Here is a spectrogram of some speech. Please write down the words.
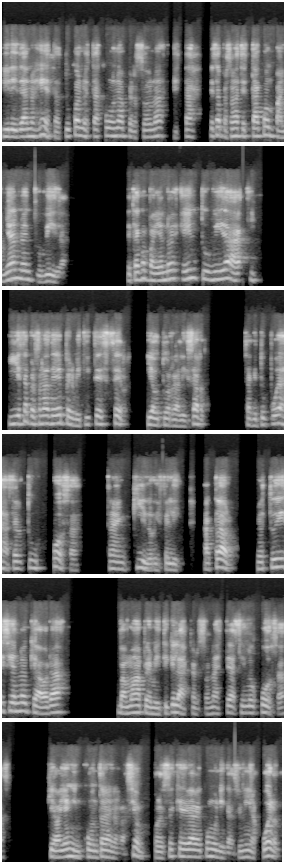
Y la idea no es esta. Tú cuando estás con una persona, estás, esa persona te está acompañando en tu vida. Te está acompañando en tu vida y, y esa persona debe permitirte ser y autorrealizar. O sea, que tú puedas hacer tus cosas tranquilo y feliz. Ah, claro, no estoy diciendo que ahora vamos a permitir que las personas estén haciendo cosas que vayan en contra de la relación. Por eso es que debe haber comunicación y acuerdo.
